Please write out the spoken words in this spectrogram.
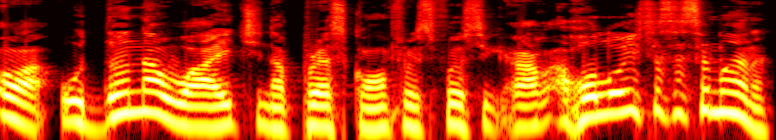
Ó, o Dana White na press conference foi assim, rolou isso essa semana.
